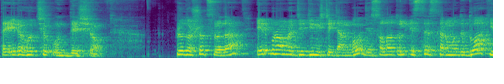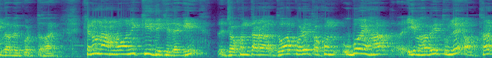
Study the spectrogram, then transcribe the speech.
তাই এটা হচ্ছে উদ্দেশ্য। প্রিয় দর্শক, শ্রোতা, এরপর আমরা যে জিনিসটি জানব যে সলাতুল ইস্তেসকার মধ্যে দোয়া কীভাবে করতে হয়। কেননা আমরা অনেককেই দেখে থাকি, যখন তারা দোয়া করে তখন উভয় হাত এইভাবে তুলে অর্থাৎ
